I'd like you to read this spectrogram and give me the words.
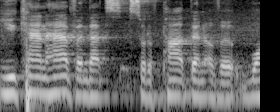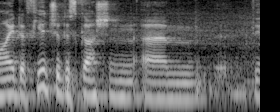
you can have, and that's sort of part then of a wider future discussion, um, the,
